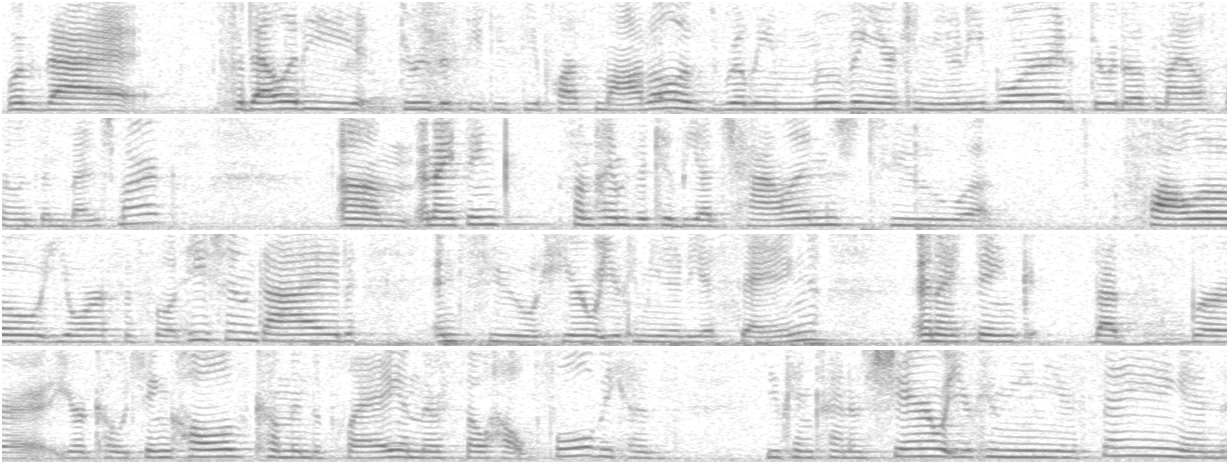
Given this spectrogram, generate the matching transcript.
was that fidelity through the CTC Plus model is really moving your community board through those milestones and benchmarks. Um, and I think sometimes it could be a challenge to follow your facilitation guide and to hear what your community is saying. And I think that's where your coaching calls come into play, and they're so helpful because you can kind of share what your community is saying and,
